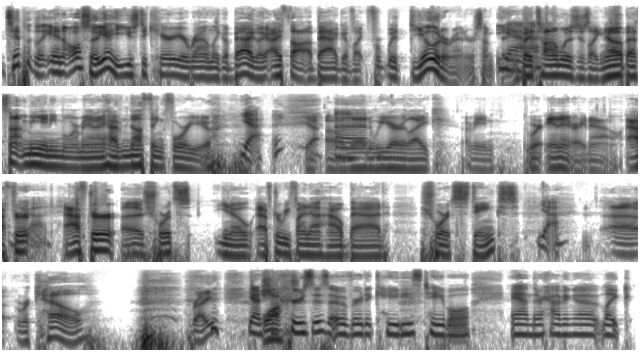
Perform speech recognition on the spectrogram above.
it- typically, and also, yeah, he used to carry around like a bag. Like I thought, a bag of like for, with deodorant or something. Yeah. But Tom was just like, "Nope, that's not me anymore, man. I have nothing for you." Yeah. Yeah. Oh, and then Um, we are like, I mean, we're in it right now. After God. after uh, Schwartz, you know, after we find out how bad Schwartz stinks. Yeah. Uh, Raquel, right? Yeah, she Walks- cruises over to Katie's table and they're having a like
